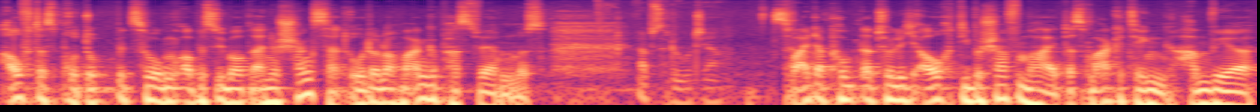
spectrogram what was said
auf das Produkt bezogen, ob es überhaupt eine Chance hat oder nochmal angepasst werden muss. Absolut, ja. Zweiter Punkt natürlich auch die Beschaffenheit, das Marketing. Haben wir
